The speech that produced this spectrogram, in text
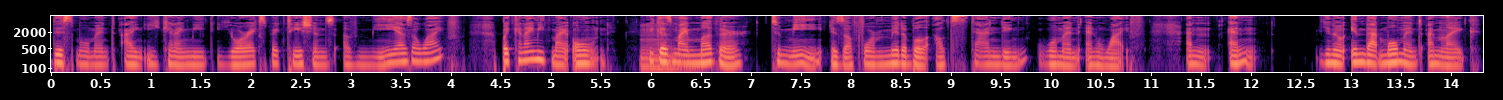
this moment, i.e., can I meet your expectations of me as a wife, but can I meet my own? Because Mm. my mother to me is a formidable, outstanding woman and wife, and and you know in that moment I'm like,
